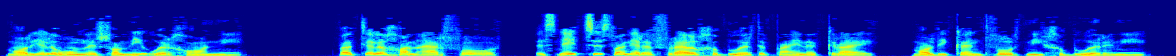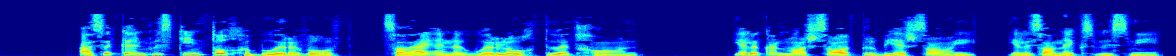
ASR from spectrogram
maar jullie honger zal niet oorgaan nie. Wat jullie gaan ervaar, is net soos wanneer een vrouw geboortepijnen krijgt, maar die kind wordt niet geboren nie. Als een kind misschien toch geboren wordt, zal hij in de oorlog doodgaan. Jullie kan maar saad probeer saai, jullie zal niks oes nie.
